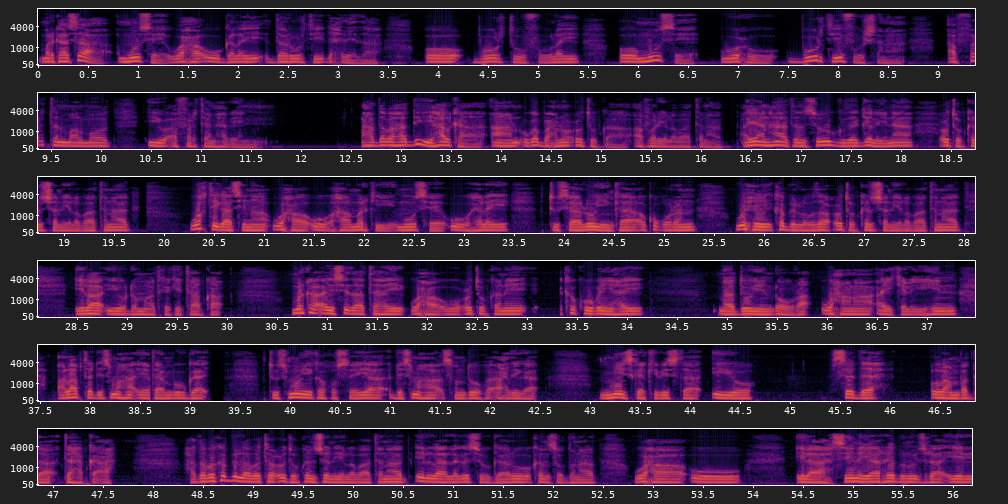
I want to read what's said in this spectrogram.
Markaasaa muuse waxa uu galay daruurtii dhexdeeda oo buurtuu fuulay oo muuse wuxuu buurtii fuushanaa afartan maalmood iyo afartan habeen. Haddaba haddii halka aan uga baxno cutubka afar iyo labaatanaad ayaan haatan soo gudagelaynaa cutubka shan iyo labaatanaad wakhtigaasina waxa uu ahaa markii muuse uu helay tusaalooyinka ku qoran wixii ka bilowda cutubka shan iyo labaatanaad ilaa iyo dhammaadka kitaabka. Marka ay sidaa tahay waxa uu cutubkani ka kooban yahay maadooyin dhowra waxaana ay kala yihiin alaabta dhismaha ee taambuugga tusmooyinka khuseeya dhismaha sanduuqa axdiga miiska kibista iyo saddex lambadda dahabka ah haddaba ka bilaabata cutubkan shan iyo labaatanaad ilaa laga soo gaaro kan soddonaad. Waxa uu ilaah siinayaa reer binu israa'iil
